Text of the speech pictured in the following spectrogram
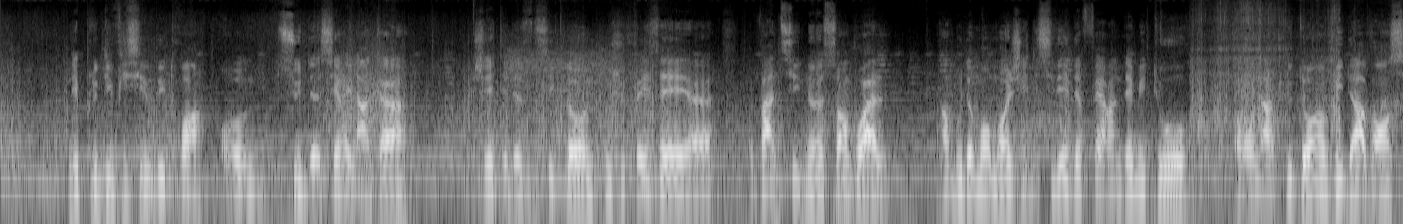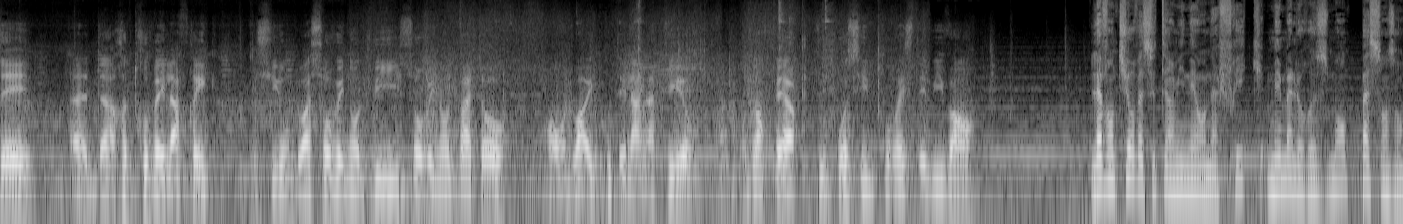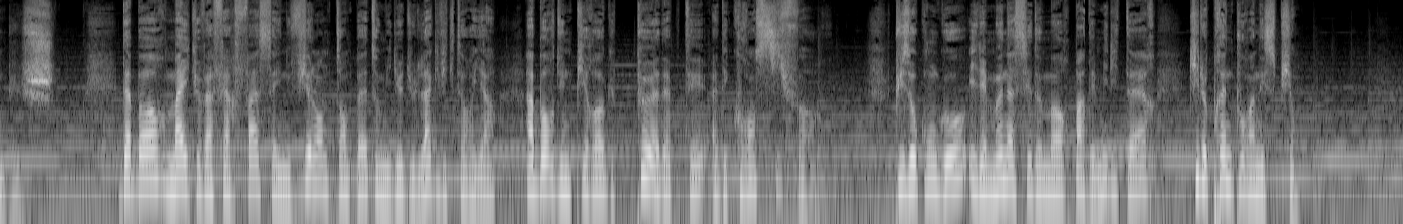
plus difficile des trois. Au sud de Sri Lanka, j'étais dans un cyclone où je faisais 26 euh, nœuds sans voile. Un bout d'un moment, j'ai décidé de faire un demi-tour. On a plutôt envie d'avancer, euh, de retrouver l'Afrique. Mais si on doit sauver notre vie, sauver notre bateau, on doit écouter la nature, on doit faire tout possible pour rester vivant. L'aventure va se terminer en Afrique, mais malheureusement pas sans embûches. D'abord, Mike va faire face à une violente tempête au milieu du lac Victoria, à bord d'une pirogue peu adaptée à des courants si forts. Puis au Congo, il est menacé de mort par des militaires qui le prennent pour un espion.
